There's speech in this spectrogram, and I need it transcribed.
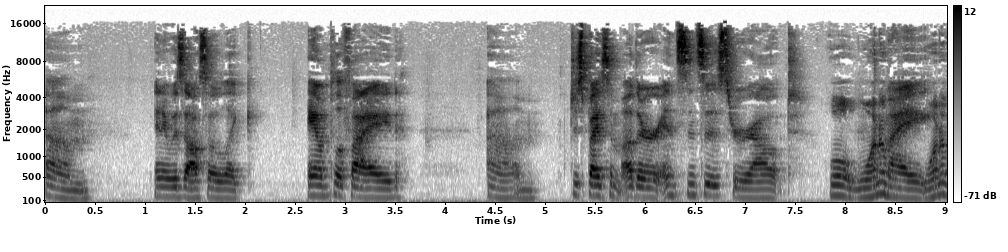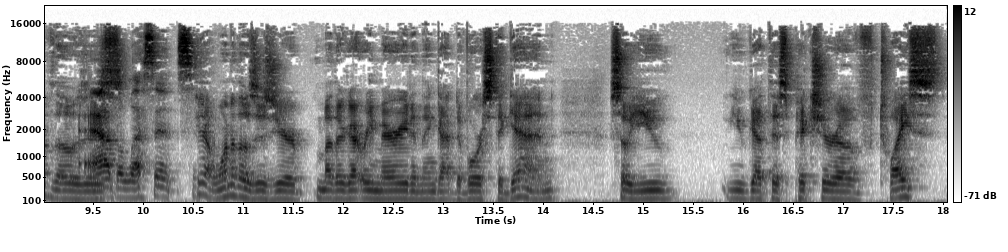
um, and it was also like amplified um, just by some other instances throughout Well, one of My one of those is adolescence. yeah, one of those is your mother got remarried and then got divorced again. So you you got this picture of twice,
